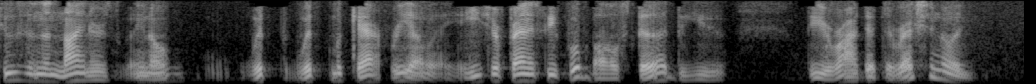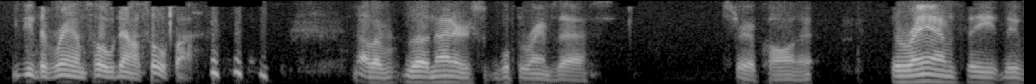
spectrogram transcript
choosing the Niners, you know, with with McCaffrey. I mean, he's your fantasy football stud. Do you do you ride that direction or you think the Rams hold down SoFi? no, the, the Niners whoop the Rams' ass. Straight up calling it. The Rams, they they've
